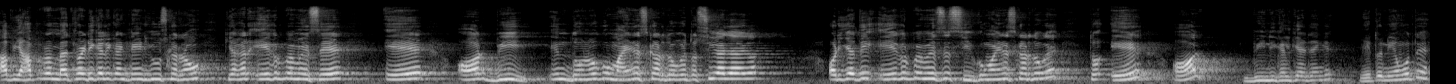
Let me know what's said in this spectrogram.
अब यहाँ पर मैं मैथमेटिकली कंटेंट यूज़ कर रहा हूँ कि अगर एक रुपये में से ए और बी इन दोनों को माइनस कर दोगे तो सी आ जाएगा। और यदि एक रुपये में से सी को माइनस कर दोगे तो ए और बी निकल के आ जाएँगे। ये तो नियम होते हैं।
